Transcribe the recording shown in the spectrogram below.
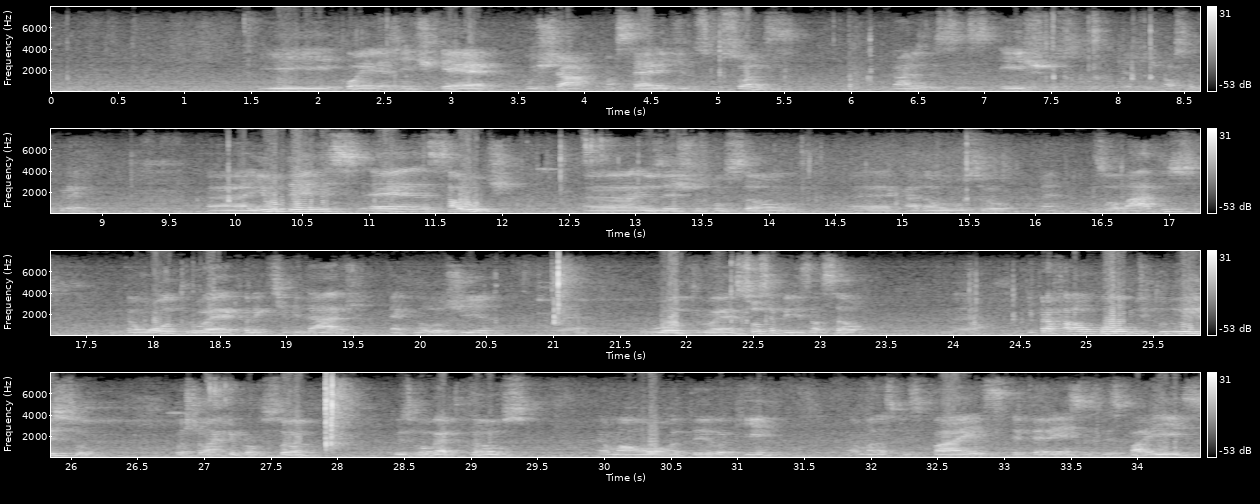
e com ele a gente quer puxar uma série de discussões, vários desses eixos que a gente passou por aí. Uh, e um deles é saúde, uh, e os eixos não são uh, cada um no seu, né, isolados. Então, outro é conectividade, tecnologia, né, o outro é sociabilização. Né, e para falar um pouco de tudo isso, vou chamar aqui o professor Luiz Roberto Ramos. É uma honra tê-lo aqui. É uma das principais referências desse país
